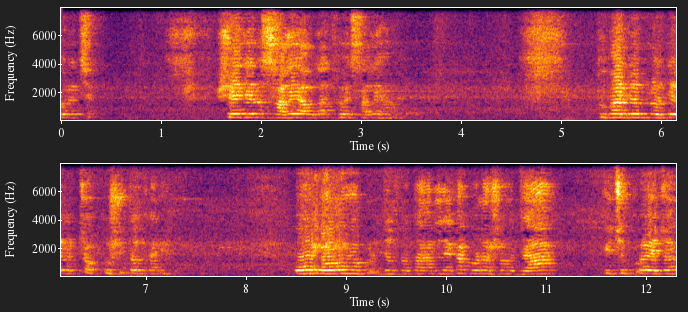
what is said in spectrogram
করেছে, সে যেন সালে আওলাদ হয়ে, সালে হয়। তোমার জন্য যেন চক্ষু শীতলকারী ও বড় পর্যন্ত তার লেখাপড়া সহ যা কিছু প্রয়োজন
